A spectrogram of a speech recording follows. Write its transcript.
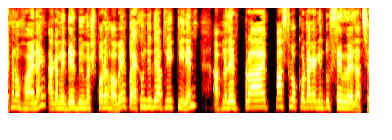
এখনও হয় নাই, আগামী দেড় দুই মাস পরে হবে। তো এখন যদি আপনি কিনেন, আপনাদের প্রায় পাঁচ লক্ষ টাকা কিন্তু সেভ হয়ে যাচ্ছে।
